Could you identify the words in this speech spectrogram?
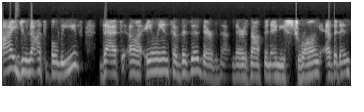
I do not believe that uh, aliens have visited. There, there's not been any strong evidence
